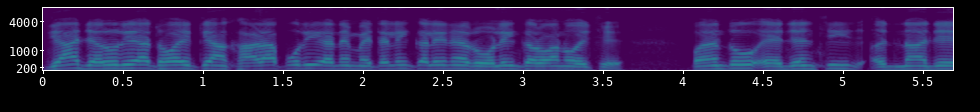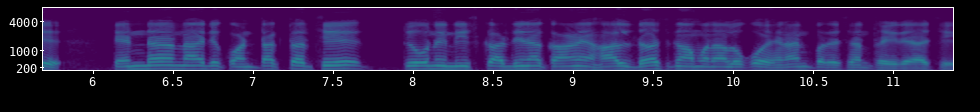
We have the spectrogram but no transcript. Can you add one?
જ્યાં જરૂરિયાત હોય ત્યાં ખાડાપૂરી અને મેટલિંગ કરીને રોલિંગ કરવાનું હોય છે. પરંતુ એજન્સીના જે ટેન્ડરના જે કોન્ટ્રાક્ટર છે, તેઓની નિષ્કાળજીના કારણે હાલ દસ ગામના લોકો હેરાન પરેશાન થઈ રહ્યા છે.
